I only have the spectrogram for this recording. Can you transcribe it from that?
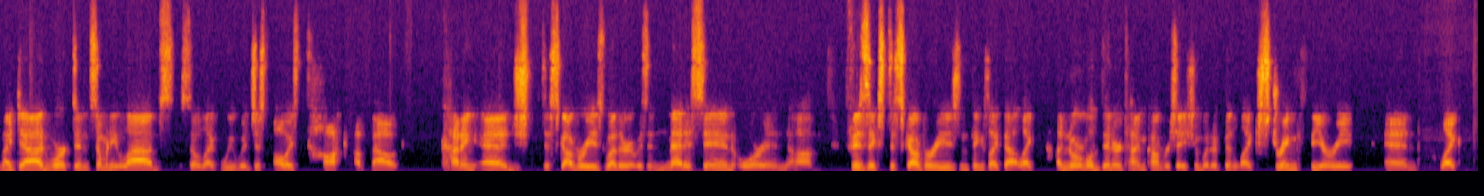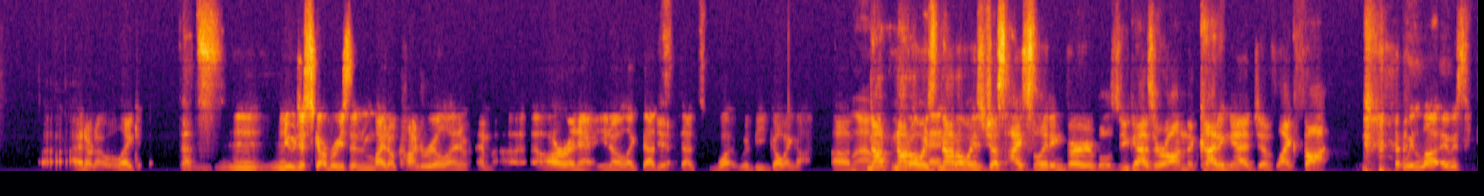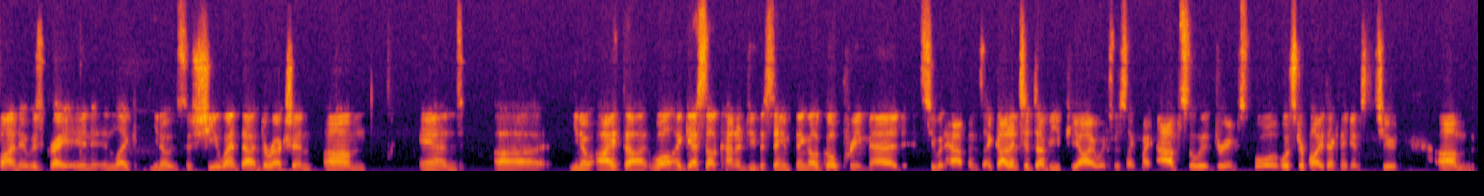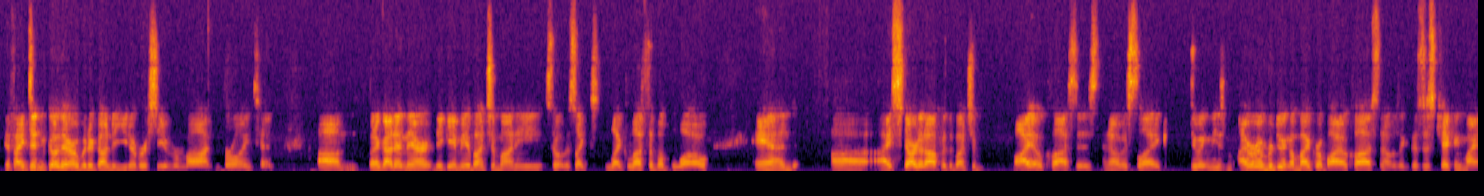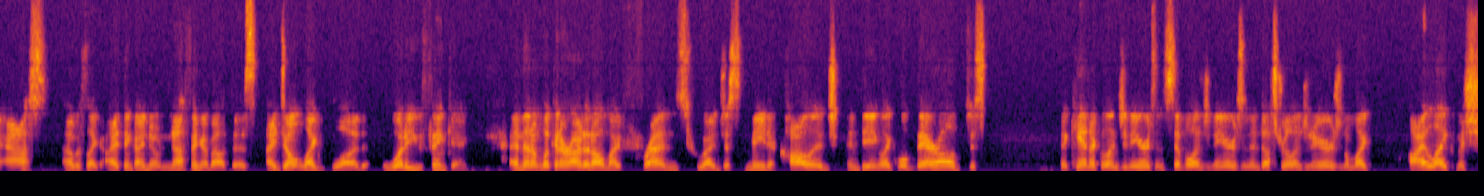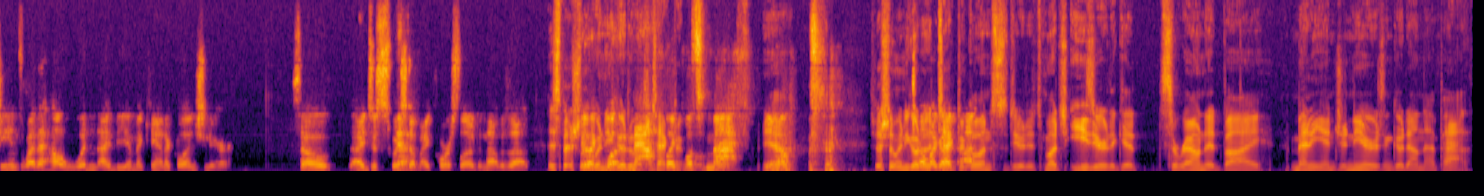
my dad worked in so many labs. So like we would just always talk about cutting edge discoveries whether it was in medicine or in um, physics discoveries and things like that like a normal dinner time conversation would have been like string theory and like uh, i don't know like That's n- new discoveries in mitochondrial and um, uh, RNA. You know, like that's Yeah. that's what would be going on. Um, Wow. not not always And- not always just isolating variables. You guys are on the cutting edge of like thought. we love it was fun it was great and, and like you know so she went that direction um and uh you know i thought well i guess i'll kind of do the same thing. I'll go pre-med and see what happens. I got into wpi which was like my absolute dream school worcester polytechnic institute. Um, if i didn't go there i would have gone to university of vermont in burlington. Um, but i got in there they gave me a bunch of money so it was like like less of a blow. And uh, i started off with a bunch of bio classes and i was like doing these i remember doing a microbiome class and i was like this is kicking my ass. I was like i think i know nothing about this. I don't like blood. What are you thinking and then i'm looking around at all my friends who i just made at college and being like well they're all just mechanical engineers and civil engineers and industrial engineers and i'm like i like machines why the hell wouldn't i be a mechanical engineer so i just switched Yeah. up my course load and that was that Especially Like, when you what, go to math? a technical. Like what's math? You Yeah. know? Especially when you go oh to Oh a my God, technical institute, it's much easier to get surrounded by many engineers and go down that path.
